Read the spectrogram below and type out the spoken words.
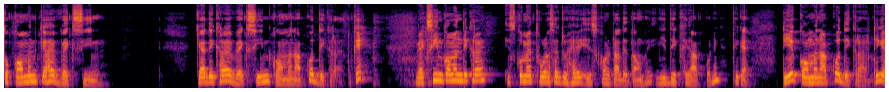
तो कॉमन क्या है? वैक्सीन क्या दिख रहा है? वैक्सीन कॉमन आपको दिख रहा है ओके वैक्सीन कॉमन दिख रहा है। इसको मैं थोड़ा सा जो है इसको हटा देता हूँ भाई। ये दिखे आपको नहीं ठीक है? तो ये कॉमन आपको दिख रहा है, ठीक है?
